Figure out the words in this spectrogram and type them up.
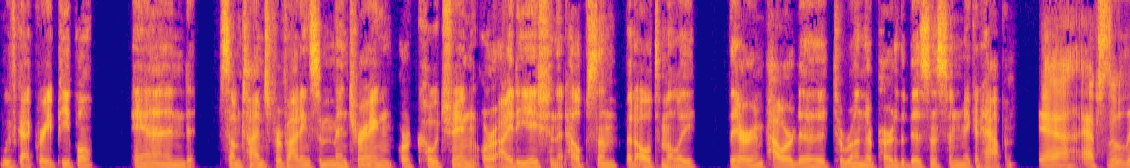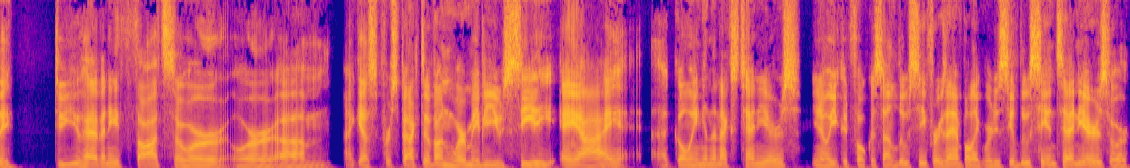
We've got great people and sometimes providing some mentoring or coaching or ideation that helps them. But ultimately they're empowered to, to run their part of the business and make it happen. Yeah, absolutely. Do you have any thoughts or, or um, I guess, perspective on where maybe you see AI uh, going in the next ten years? You know, you could focus on Lucy, for example. Like, where do you see Lucy in ten years, or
